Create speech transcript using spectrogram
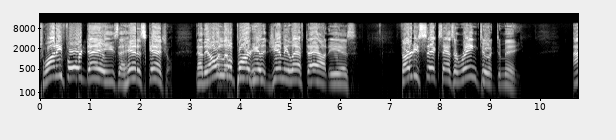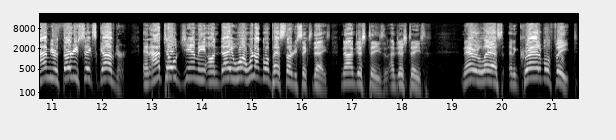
24 days ahead of schedule. Now, the only little part here that Jimmy left out is 36 has a ring to it to me. I'm your 36th governor. And I told Jimmy on day one, we're not going past 36 days. No, I'm just teasing. I'm just teasing. Nevertheless, an incredible feat.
